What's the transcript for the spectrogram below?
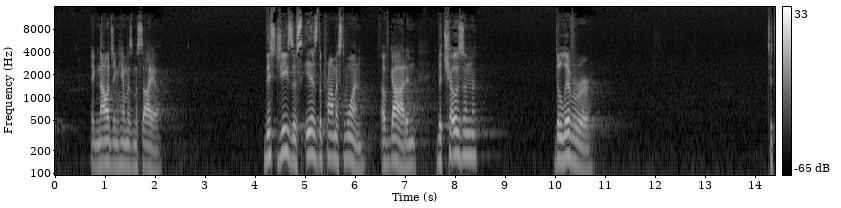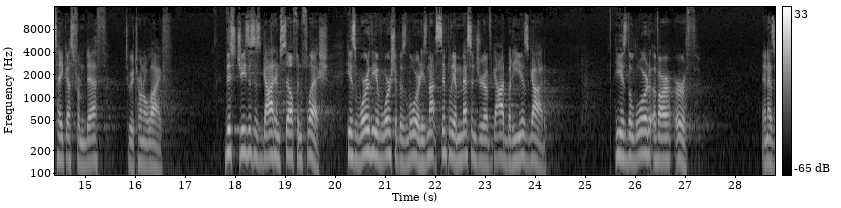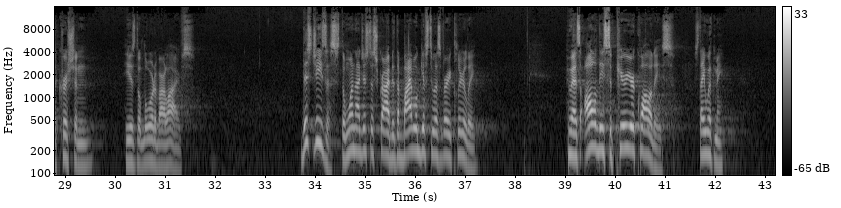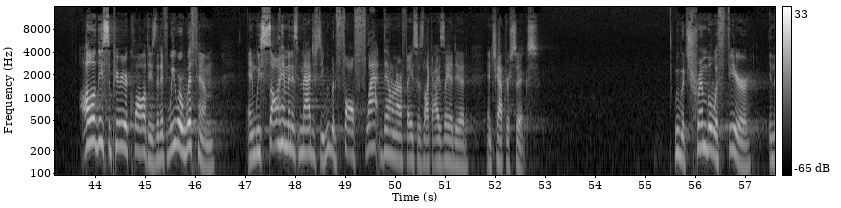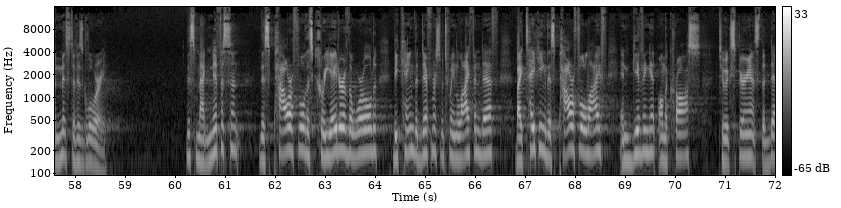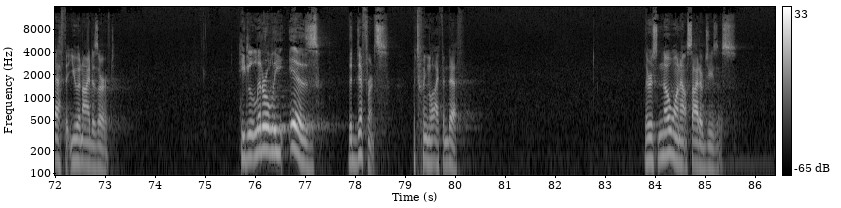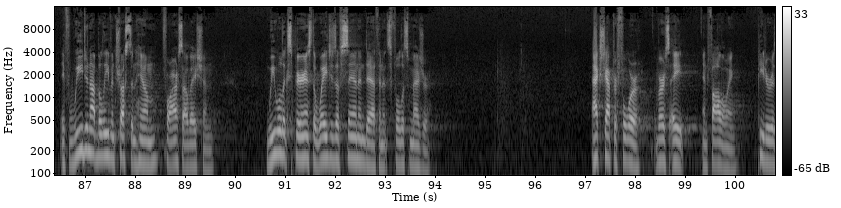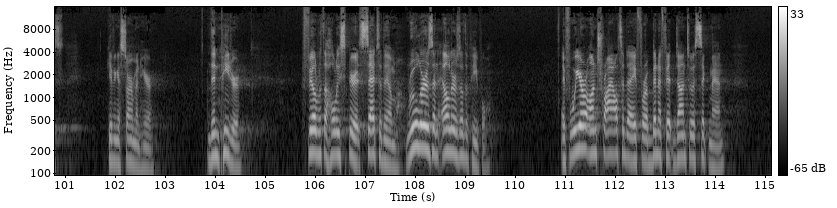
acknowledging Him as Messiah. This Jesus is the promised one of God and the chosen deliverer to take us from death to eternal life. This Jesus is God Himself in flesh. He is worthy of worship as Lord. He's not simply a messenger of God, but He is God. He is the Lord of our earth. And as a Christian, He is the Lord of our lives. This Jesus, the one I just described, that the Bible gives to us very clearly, who has all of these superior qualities, stay with me all of these superior qualities that if we were with him and we saw him in his majesty, we would fall flat down on our faces like Isaiah did in chapter 6. We would tremble with fear in the midst of his glory. This magnificent, this powerful, this creator of the world became the difference between life and death by taking this powerful life and giving it on the cross to experience the death that you and I deserved. He literally is the difference between life and death. There is no one outside of Jesus. If we do not believe and trust in Him for our salvation, we will experience the wages of sin and death in its fullest measure. Acts chapter 4, verse 8 and following. Peter is giving a sermon here. Then Peter, filled with the Holy Spirit, said to them, Rulers and elders of the people, if we are on trial today for a benefit done to a sick man,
